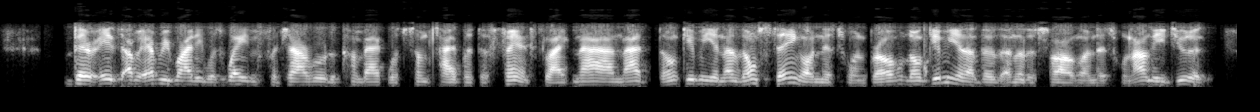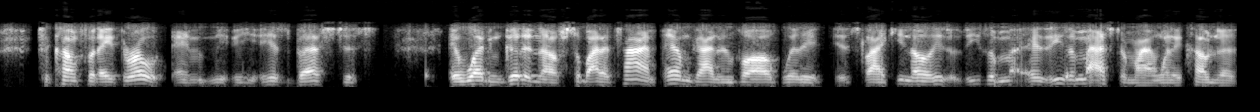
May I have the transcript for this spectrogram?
there is, I mean, everybody was waiting for Ja Rule to come back with some type of defense. Like, nah, not, don't give me another, don't sing on this one, bro. Don't give me another another song on this one. I need you to to come for their throat. And his best just it wasn't good enough. So by the time M got involved with it, it's like you know he's, a he's a mastermind when it comes to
